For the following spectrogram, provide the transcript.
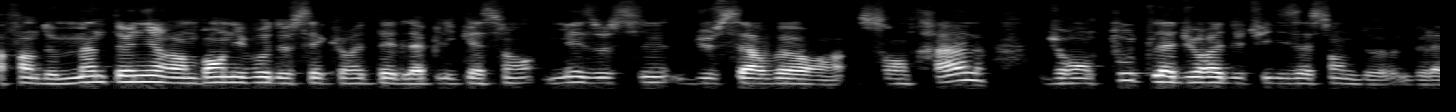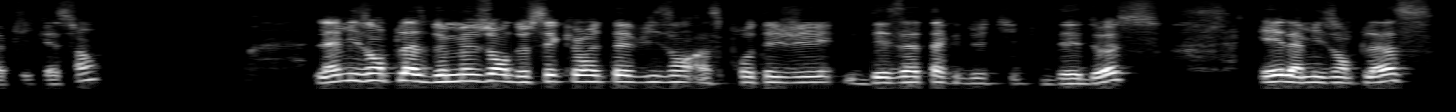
afin de maintenir un bon niveau de sécurité de l'application, mais aussi du serveur central durant toute la durée d'utilisation de, l'application. La mise en place de mesures de sécurité visant à se protéger des attaques de type DDoS et la mise en place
